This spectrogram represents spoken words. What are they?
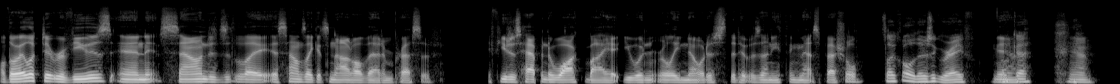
Although I looked at reviews and it sounded like it sounds like it's not all that impressive. If you just happened to walk by it, you wouldn't really notice that it was anything that special. It's like, oh, there's a grave. Yeah. Okay. Yeah.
